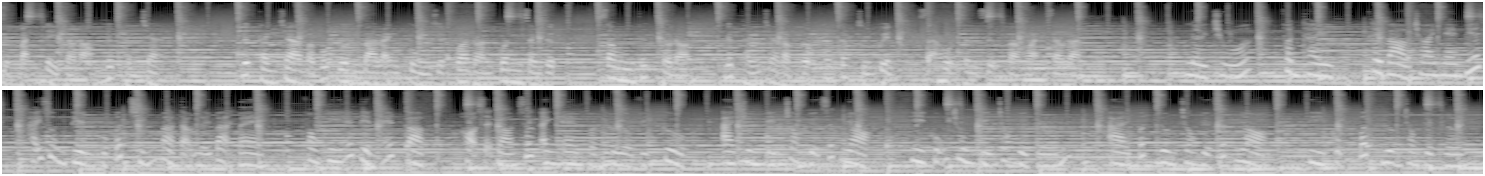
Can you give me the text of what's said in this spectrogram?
được bắn để chào đón Đức Thánh Cha. Đức Thánh Cha và Quốc vương Ba Lan cùng duyệt qua đoàn quân danh dự. Sau nghi thức chào đón, Đức Thánh Cha gặp gỡ các cấp chính quyền, xã hội dân sự và ngoại giao đoàn. Lời Chúa, phần Thầy, Thầy bảo cho anh em biết, hãy dùng tiền của bất chính mà tạo lấy bạn bè. Phòng khi hết tiền hết bạc, họ sẽ đón rước anh em vào nơi ở vĩnh cửu. Ai trung tín trong việc rất nhỏ, thì cũng trung tín trong việc lớn. Ai bất lương trong việc rất nhỏ, thì cũng bất lương trong việc lớn.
